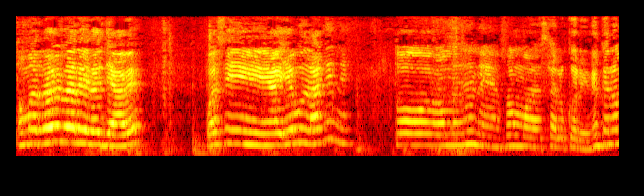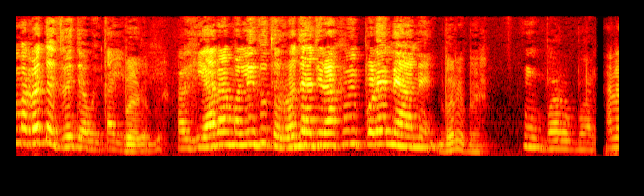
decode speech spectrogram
અમારે રવિવારે રજા આવે. પછી એવું લાગે ને તો અમે છે ને સોમવારે ચાલુ કરીને કારણ અમારે રજા જ રજા હોય કાંઈ બરાબર. હિયારામાં લીધું તો રજા જ રાખવી પડે ને આને. બરાબર. હું બરોબર. હાલો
